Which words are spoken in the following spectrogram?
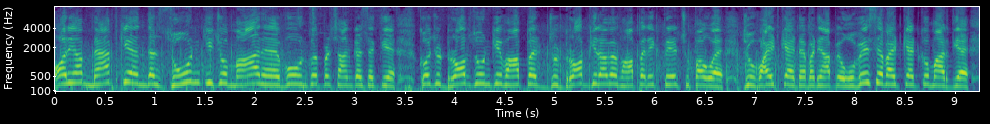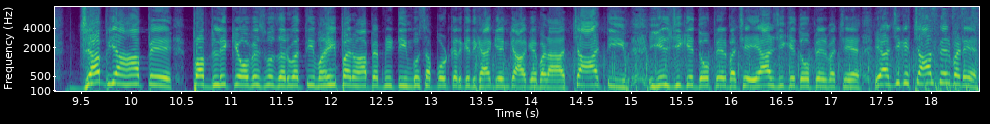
और यहाँ मैप के अंदर जोन की जो मार है, वो उनको परेशान कर सकती है। को जो ड्रॉप जोन के वहाँ पर, जो ड्रॉप गिरा हुआ है, वहाँ पर एक प्लेयर छुपा हुआ है, जो व्हाइट कैट है। बट यहाँ पे ओवे से व्हाइट कैट को मार दिया है। जब यहाँ पे पब्लिक के ओवेस को ज़रूरत थी, वहीं पर वहाँ पे अपनी टीम को सपोर्ट करके दिखाया गेम के आगे बढ़ाया। चार टीम ईएलजी के दो प्लेयर बचे एआरजी के दो प्लेयर बचे हैं एआरजी के चार प्लेयर बड़े हैं।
